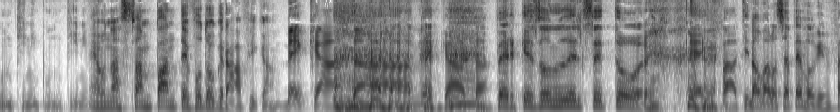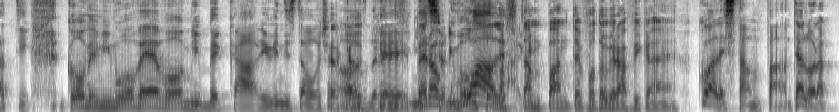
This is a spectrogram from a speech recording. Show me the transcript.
puntini puntini. È una stampante fotografica. Beccata, beccata. Perché sono del settore. eh, infatti, no, ma lo sapevo che infatti come mi muovevo mi beccavi, quindi stavo cercando okay, delle definizioni però quale stampante fotografica è? Quale stampante? Allora,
